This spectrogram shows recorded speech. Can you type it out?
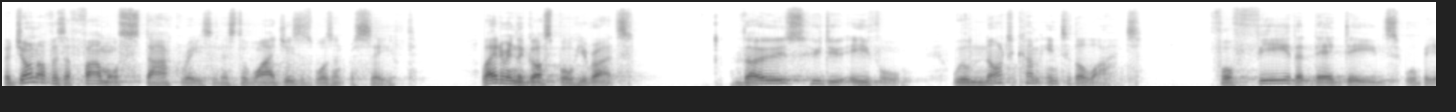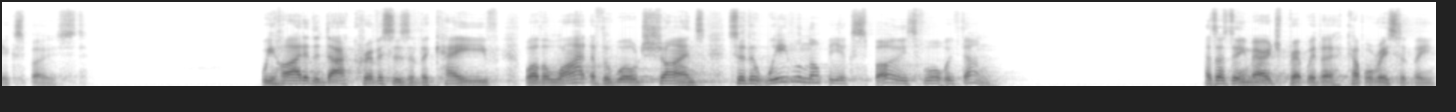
But John offers a far more stark reason as to why Jesus wasn't received. Later in the Gospel, he writes, Those who do evil will not come into the light for fear that their deeds will be exposed. We hide in the dark crevices of the cave while the light of the world shines so that we will not be exposed for what we've done. As I was doing marriage prep with a couple recently,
